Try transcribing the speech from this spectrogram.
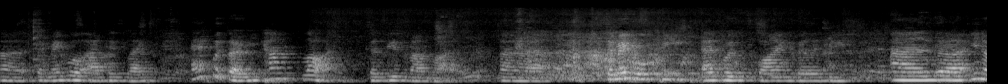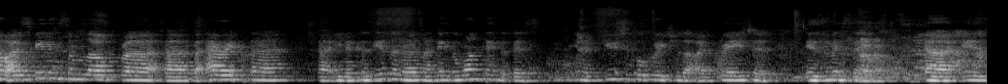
Uh, so maybe we'll add his legs. Edward, though, he can't fly because he is a vampire. Uh, so maybe we'll keep Edward's flying ability. And, uh, you know, I was feeling some love for, uh, for Eric there, uh, you know, because he's a nerd, I think the one thing that this, you know, beautiful creature that I've created is missing uh, is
